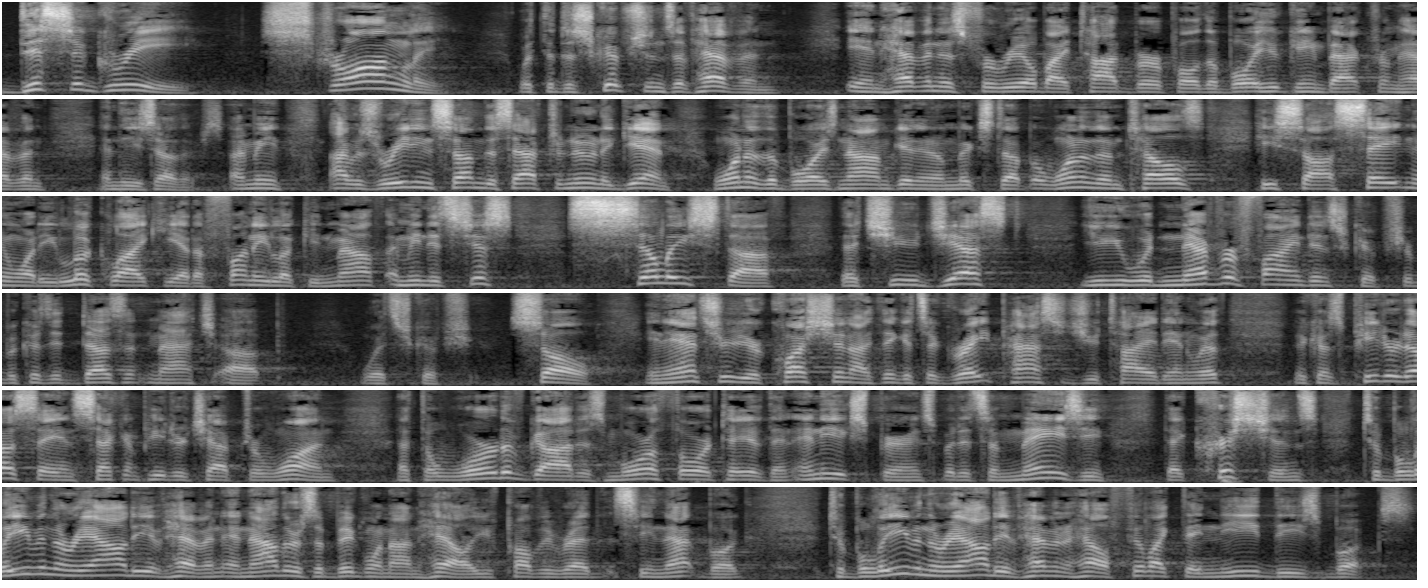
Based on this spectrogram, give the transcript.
disagree strongly with the descriptions of heaven in Heaven is for Real by Todd Burpo, The Boy Who Came Back from Heaven, and these others. I mean, I was reading some this afternoon again. One of the boys, now I'm getting them mixed up, but one of them tells he saw Satan and what he looked like. He had a funny looking mouth. I mean, it's just silly stuff that you just, you, would never find in Scripture because it doesn't match up with Scripture. So, in answer to your question, I think it's a great passage you tie it in with because Peter does say in 2 Peter chapter 1 that the Word of God is more authoritative than any experience, but it's amazing that Christians, to believe in the reality of heaven, and now there's a big one on hell, you've probably read, seen that book, to believe in the reality of heaven and hell feel like they need these books,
